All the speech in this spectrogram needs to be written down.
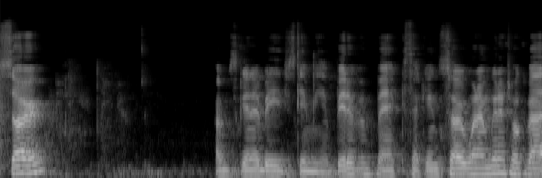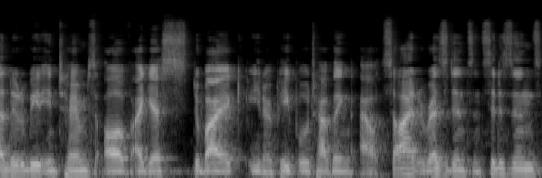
So, I'm just gonna be just giving me a bit of a second. So what I'm gonna talk about a little bit in terms of I guess Dubai, you know, people traveling outside, residents and citizens.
